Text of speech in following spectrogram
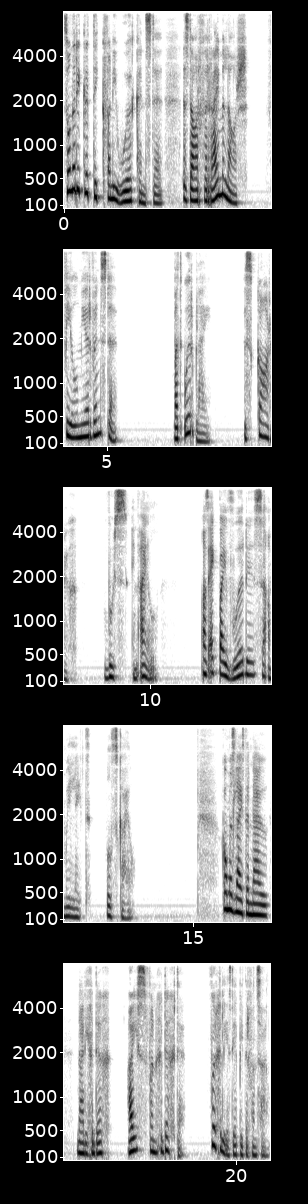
Sonder die kritiek van die hoë kunste is daar vir rymelaars veel meer winste. Wat oorbly is karig, woes en eil. As ek by woorde se amulet wil skuil. Kom ons luister nou na die gedig Huis van Gedigte, voorgeles deur Pieter van Sail.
